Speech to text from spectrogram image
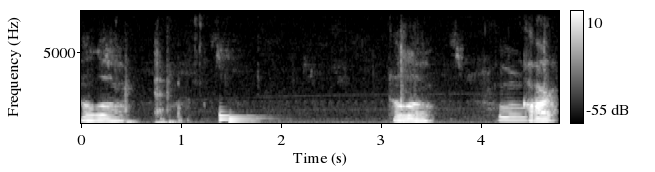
Hello. Hello. Hello. Car.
